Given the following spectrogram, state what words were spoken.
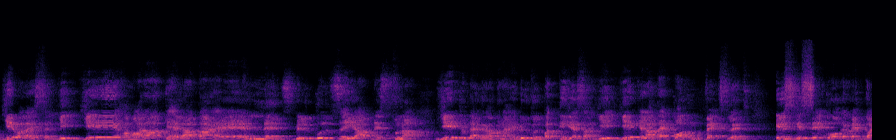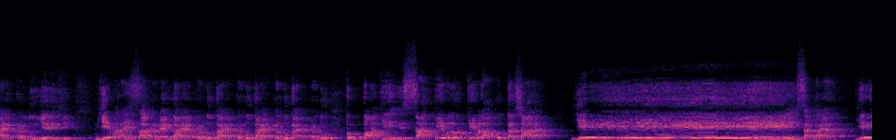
ये वाला हिस्सा है, ये ये हमारा कहलाता है लेंस बिल्कुल सही आपने सुना। ये जो डायग्राम बना है, बिल्कुल पत्ती जैसा, ये ये कहलाता है कॉन्वेक्स लेंस इस हिस्से को अगर मैं गायब कर दूँ, ये देखिए, ये वाला हिस्सा अगर मैं गायब कर दूँ, गायब कर दूँ, गायब कर दूँ, गायब कर दूँ तो बाकी हिस्सा केवल और केवल आपको दर्शा रहा है। ये हिस्सा गायब ये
